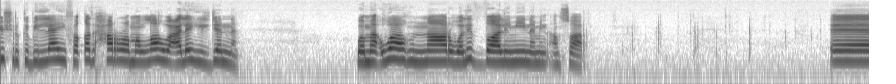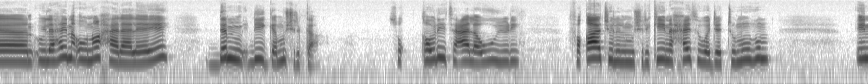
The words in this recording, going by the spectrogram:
yushrik biاllahi faqad xarama allahu calayhi aljanna wama'waahu nnaar walilظaalimiina min ansaar ilaahayna uu noo xalaaleeyey dam dhiigga mushrika qowlihi tacaala wuu yidhi faqaatiluu lmushrikiina xaysu wajadtumuuhum in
